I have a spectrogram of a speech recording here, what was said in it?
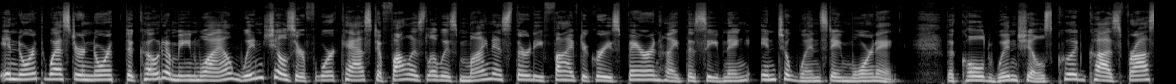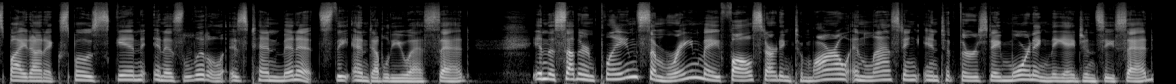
In northwestern North Dakota, meanwhile, wind chills are forecast to fall as low as minus 35 degrees Fahrenheit this evening into Wednesday morning. The cold wind chills could cause frostbite on exposed skin in as little as 10 minutes, the NWS said. In the southern plains, some rain may fall starting tomorrow and lasting into Thursday morning, the agency said.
